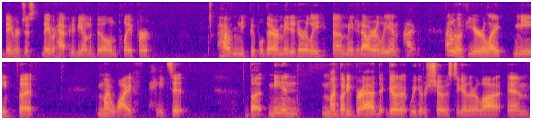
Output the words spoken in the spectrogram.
they were just they were happy to be on the bill and play for however many people there made it early, uh, made it out early. And I I don't know if you're like me, but my wife hates it. But me and my buddy Brad that go to we go to shows together a lot and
